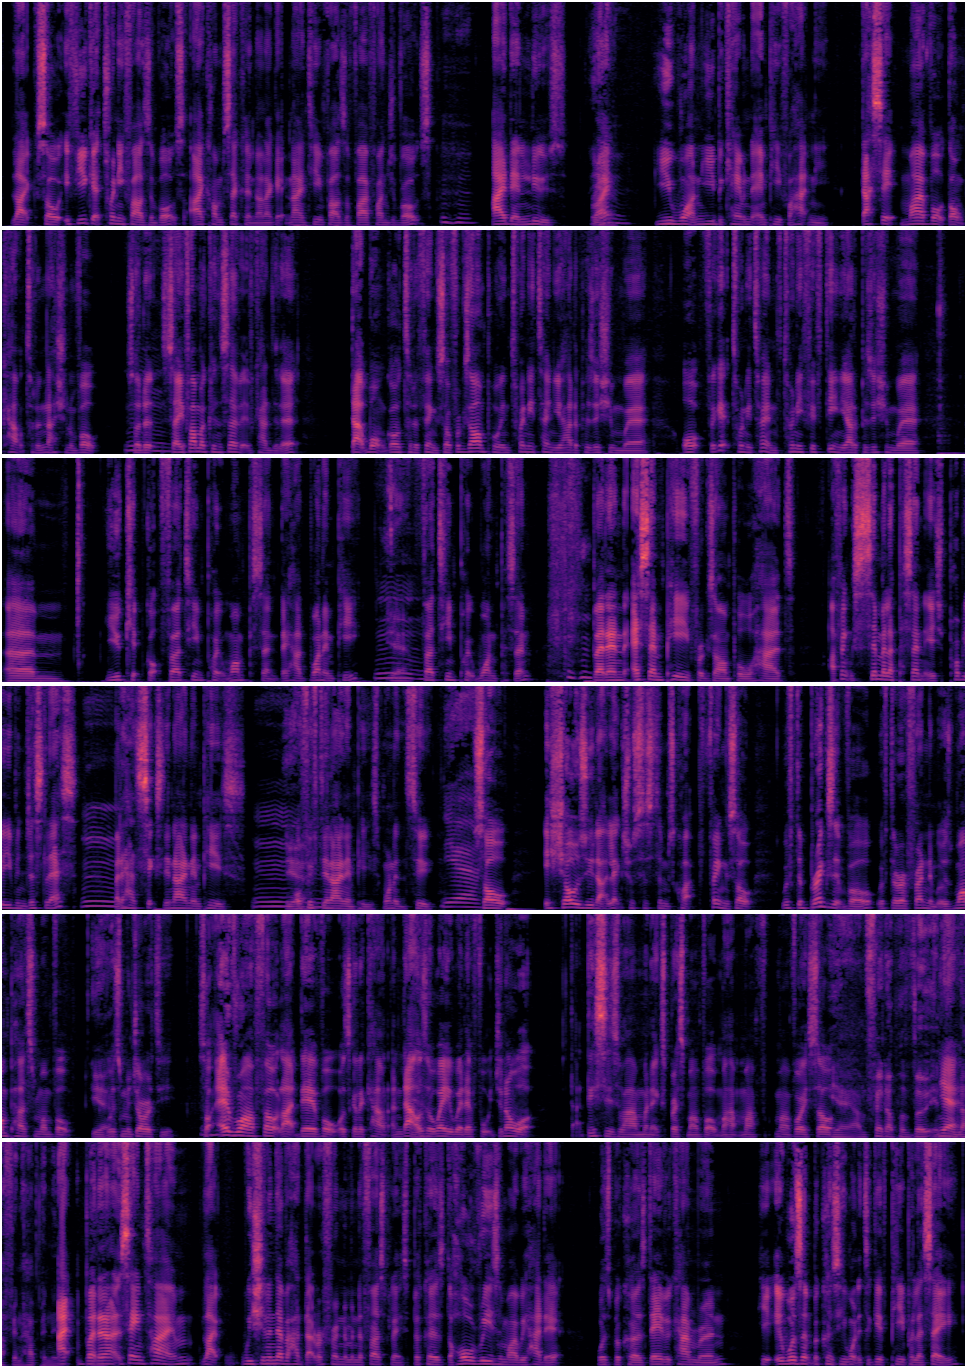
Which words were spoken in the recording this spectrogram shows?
like so if you get twenty thousand votes, I come second and I get nineteen thousand five hundred votes. Mm-hmm. I then lose, right? Mm. You won, you became an MP for Hackney. That's it. My vote don't count to the national vote. So Mm. that so if I'm a conservative candidate, that won't go to the thing. So for example, in 2010 you had a position where, or forget 2010, 2015 you had a position where, um, UKIP got 13.1%. They had one MP, mm. Yeah. 13.1%. but then SNP, for example, had I think similar percentage, probably even just less, mm. but it had 69 MPs mm. Yeah. or 59 MPs, one of the two. Yeah. So it shows you that electoral system's quite thing. So with the Brexit vote, with the referendum, it was one person, one vote. Yeah. It was majority. So Mm-hmm. everyone felt like their vote was going to count, and that was a way where they thought, you know what, that this is how I'm going to express my vote, my my, my voice. So Yeah. I'm fed up of voting Yeah. and nothing happening. I, but then at the same time, like we should have never had that referendum in the first place because the whole reason why we had it was because David Cameron. He, it wasn't because he wanted to give people a say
